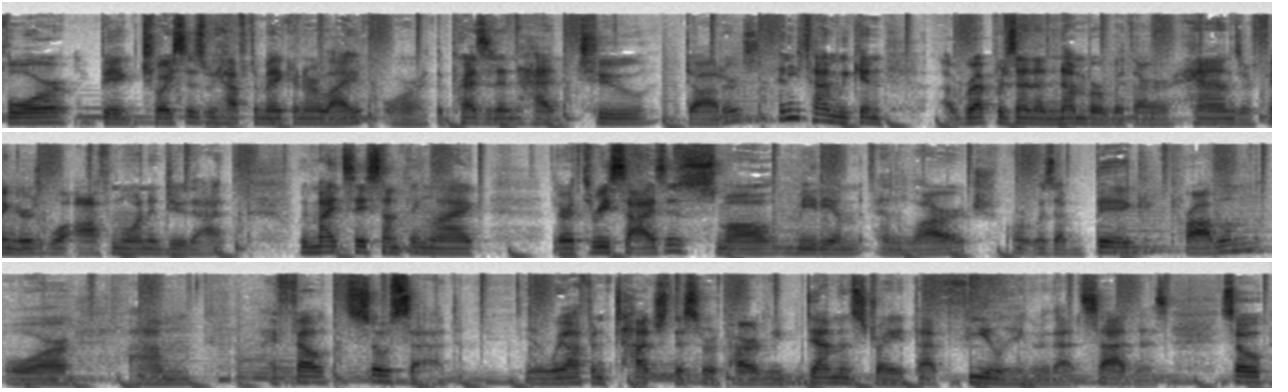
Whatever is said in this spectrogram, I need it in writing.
four big choices we have to make in our life, or the president had two daughters. Anytime we can uh, represent a number with our hands or fingers, we'll often want to do that. We might say something like, there are three sizes small, medium, and large, or it was a big problem, or um, I felt so sad. You know, we often touch this sort of part and we demonstrate that feeling or that sadness. So,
